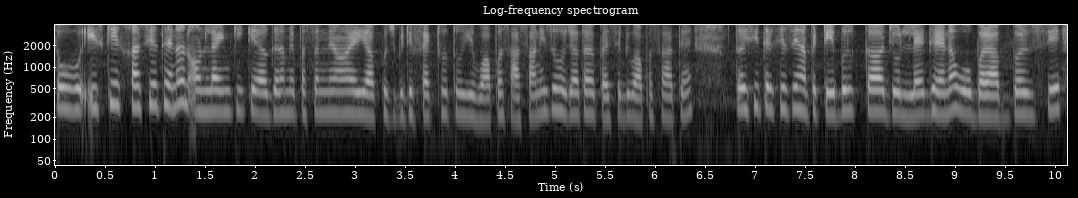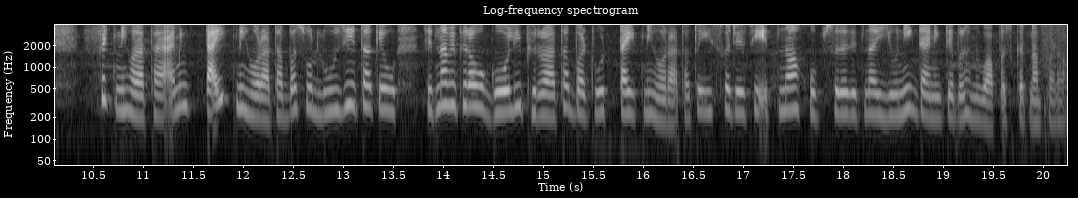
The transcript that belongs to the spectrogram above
तो इसकी एक खासियत है ना ऑनलाइन की कि अगर हमें पसंद ना आए या कुछ भी डिफेक्ट हो तो ये वापस आसानी से हो जाता है पैसे भी वापस आते हैं। तो इसी तरीके से यहाँ पे टेबल का जो लेग है ना वो बराबर से फिट नहीं हो रहा था। आई मीन टाइट नहीं हो रहा था। बस वो लूज ही था कि जितना भी फिरा वो गोल ही फिर रहा था बट वो टाइट नहीं हो रहा था। तो इस वजह से इतना खूबसूरत, इतना यूनिक डाइनिंग टेबल हमें वापस करना पड़ा।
